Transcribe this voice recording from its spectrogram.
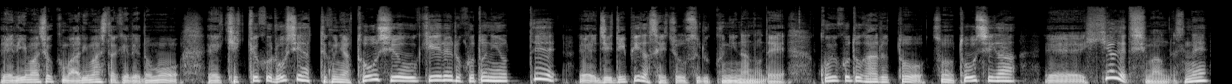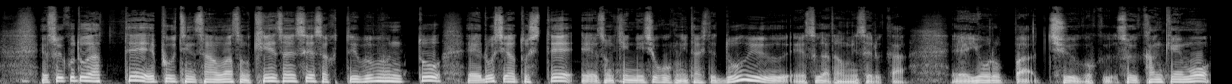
えー、リーマンショックもありましたけれども、えー、結局ロシアって国は投資を受け入れることによって、えー、GDP が成長する国なので、こういうことがあると、その投資がえー、引き上げてしまうんですね。えそういうことがあって、プーチンさんはその経済政策っていう部分と、えロシアとして、えその近隣諸国に対してどういう姿を見せるか、えヨーロッパ、中国、そういう関係も、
